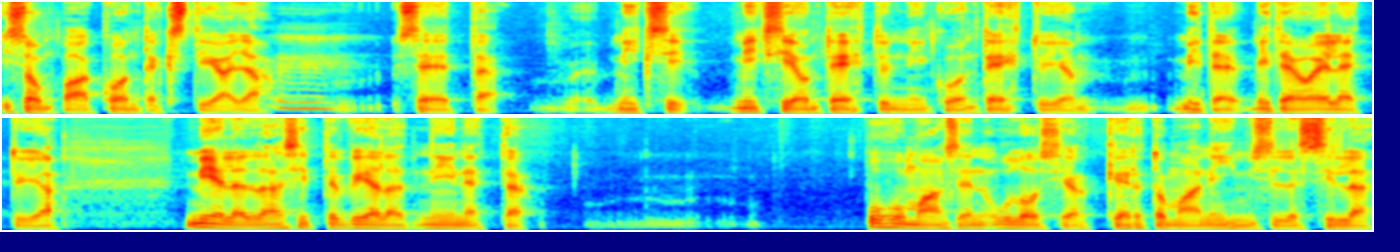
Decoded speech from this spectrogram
isompaa kontekstia ja mm. se, että miksi, miksi on tehty niin kuin on tehty ja miten, miten on eletty ja mielellään sitten vielä niin, että puhumaan sen ulos ja kertomaan ihmisille sillä,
